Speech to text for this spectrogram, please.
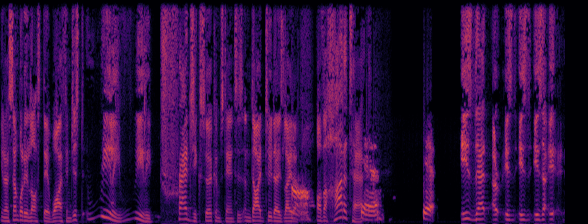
you know, somebody lost their wife in just really, really tragic circumstances and died two days later Oh. of a heart attack. yeah, yeah. Is that, a, is, is, is, a,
